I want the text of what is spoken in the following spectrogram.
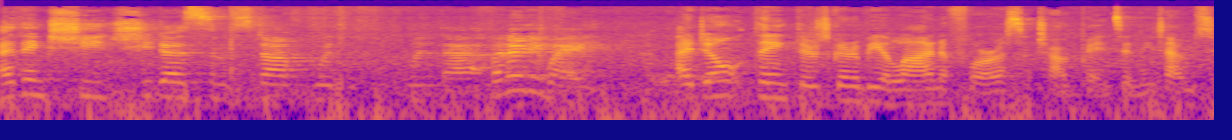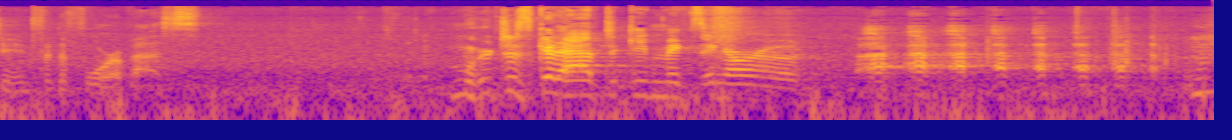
I think she she does some stuff with with that. But anyway, I don't think there's going to be a line of fluorescent chalk paints anytime soon for the four of us. We're just gonna have to keep mixing our own.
